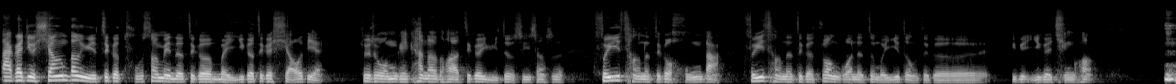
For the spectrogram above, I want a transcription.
大概就相当于这个图上面的这个每一个这个小点。所以说我们可以看到的话，这个宇宙实际上是非常的这个宏大、非常的这个壮观的这么一种这个一个一个情况。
